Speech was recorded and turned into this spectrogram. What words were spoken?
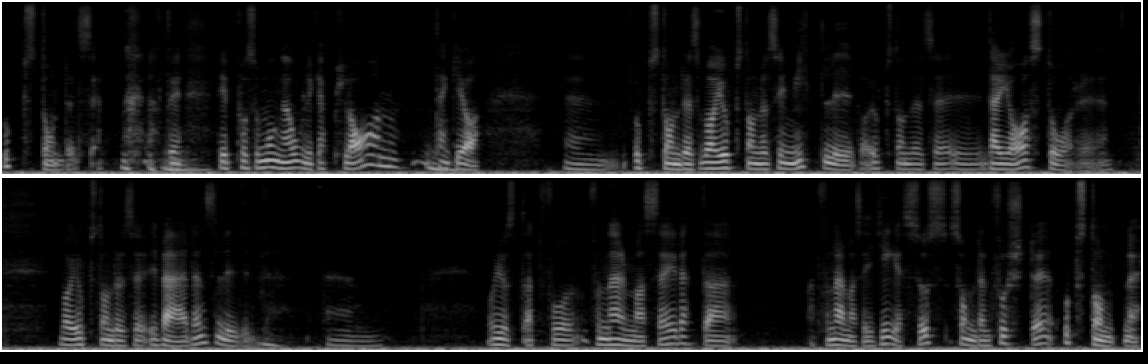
uppståndelse. Att det, mm. det, är på så många olika plan, mm. tänker jag. Eh, uppståndelse, vad är uppståndelse i mitt liv? Vad är uppståndelse i, där jag står? Eh, vad är uppståndelse i världens liv? Eh, och just att få, få närma sig detta, att få närma sig Jesus som den första uppståndne.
